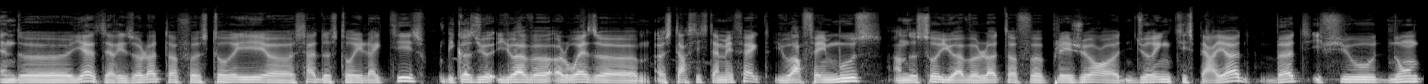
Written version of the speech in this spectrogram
And uh, yes, there is a lot of uh, story, uh, sad story like this because you you have uh, always uh, a star system effect. You are famous, and also you have a lot of uh, pleasure during this period. But if you don't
